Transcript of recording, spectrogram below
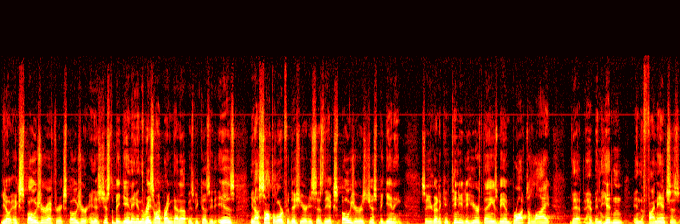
you know, exposure after exposure, and it's just the beginning. And the reason I bring that up is because it is, you know, I sought the Lord for this year, and He says the exposure is just beginning. So you're going to continue to hear things being brought to light that have been hidden in the finances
